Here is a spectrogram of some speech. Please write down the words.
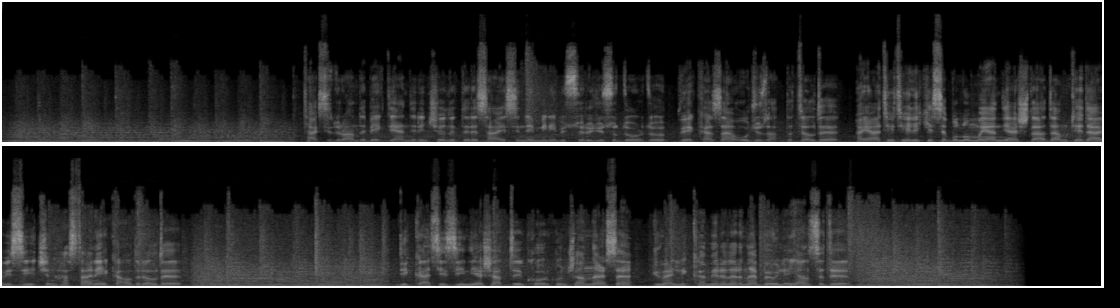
Taksi durağında bekleyenlerin çığlıkları sayesinde minibüs sürücüsü durdu ve kaza ucuz atlatıldı. Hayati tehlikesi bulunmayan yaşlı adam tedavisi için hastaneye kaldırıldı. Dikkatsizliğin yaşattığı korkunç anlarsa güvenlik kameralarına böyle yansıdı.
